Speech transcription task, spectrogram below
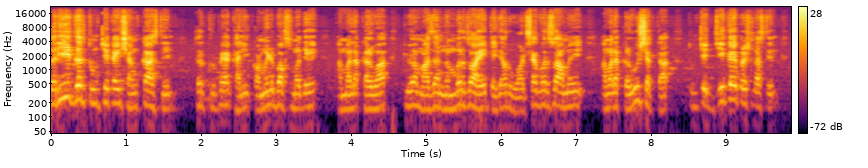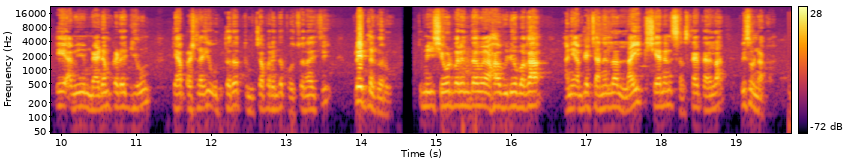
तरीही जर तुमचे काही शंका असतील तर कृपया खाली कॉमेंट बॉक्समध्ये आम्हाला कळवा किंवा माझा नंबर जो आहे त्याच्यावर व्हॉट्सॲपवर जो आम्ही आम्हाला कळवू शकता. तुमचे जे काही प्रश्न असतील ते आम्ही मॅडमकडे घेऊन त्या प्रश्नाची उत्तरं तुमच्यापर्यंत पोहोचवण्याचे प्रयत्न करू. तुम्ही शेवटपर्यंत हा व्हिडिओ बघा आणि आमच्या चॅनलला लाईक शेअर आणि सबस्क्राईब करायला विसरू नका.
